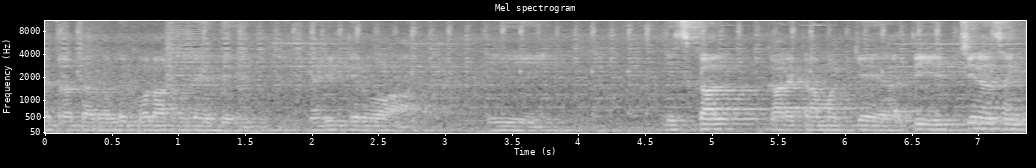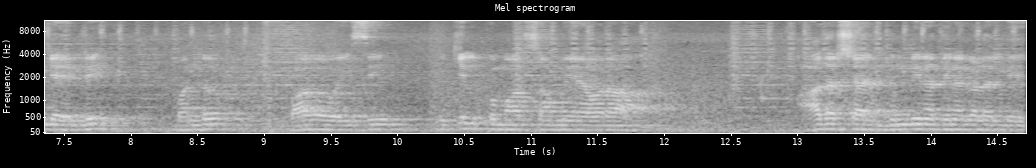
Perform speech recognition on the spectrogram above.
ನೇತೃತ್ವದಲ್ಲಿ ಕೋಲಾರ ಜಿಲ್ಲೆಯಲ್ಲಿ ನಡೆಯುತ್ತಿರುವ ಈ ಮಿಸ್ಕಾಲ್ ಕಾರ್ಯಕ್ರಮಕ್ಕೆ ಅತಿ ಹೆಚ್ಚಿನ ಸಂಖ್ಯೆಯಲ್ಲಿ ಬಂದು ಭಾಗವಹಿಸಿ ನಿಖಿಲ್ ಕುಮಾರಸ್ವಾಮಿ ಅವರ ಆದರ್ಶ ಮುಂದಿನ ದಿನಗಳಲ್ಲಿ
